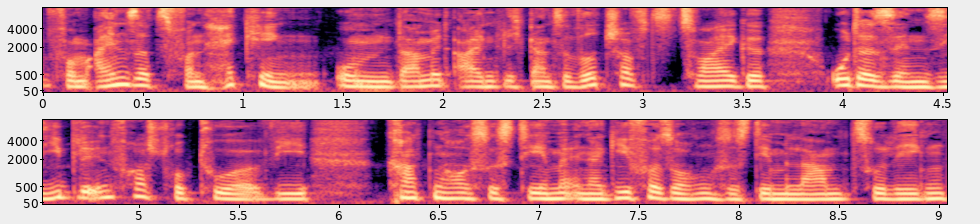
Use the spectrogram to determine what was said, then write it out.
vom Einsatz von Hacking, um damit eigentlich ganze Wirtschaftszweige oder sensible Infrastruktur wie Krankenhaussysteme, Energieversorgungssysteme lahmzulegen,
